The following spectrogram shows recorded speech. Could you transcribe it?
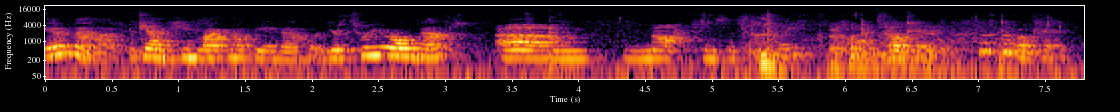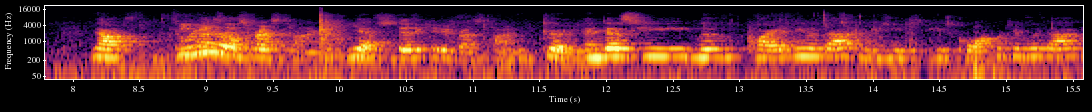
in that, again, he might not be a napper. Your three-year-old naps? Um, not consistently. Okay, okay. Now, He has three-year-old, his rest time, yes, dedicated rest time. good. And does he move quietly with that? I mean, he's, he's cooperative with that?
